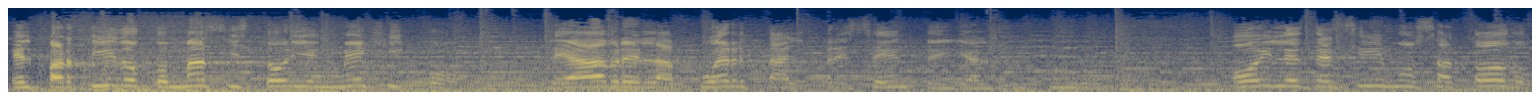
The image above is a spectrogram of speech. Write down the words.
El partido con más historia en México le abre la puerta al presente y al futuro. Hoy les decimos a todos,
